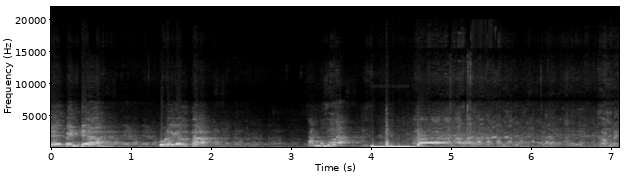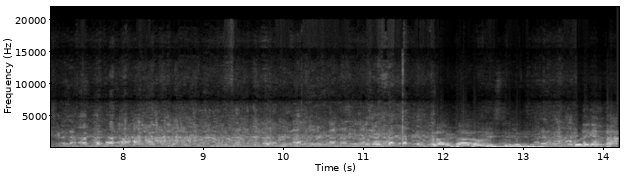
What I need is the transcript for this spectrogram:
ए पिंट्या कुठे गेलता? कार्ट आगाऊ दिसते कुठे गेलता?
